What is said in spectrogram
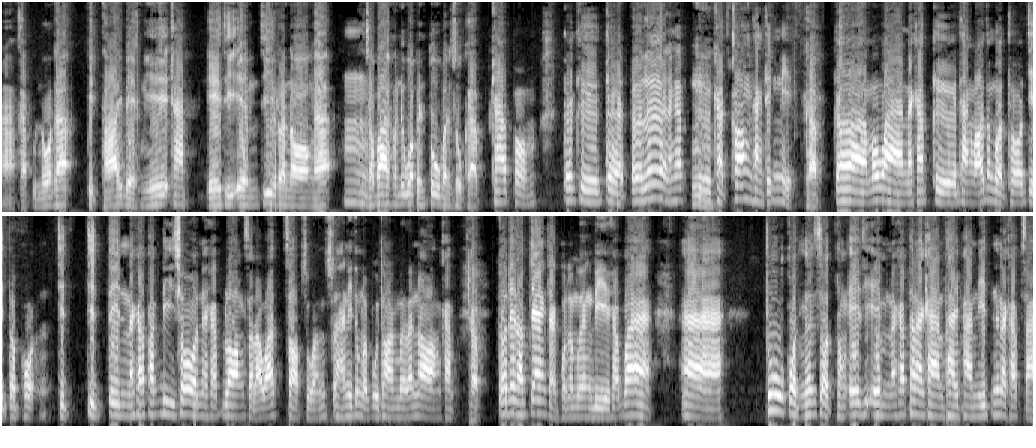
อ่าครับคุณโน้ตฮะปิดท้ายเบรกนี้ครับ ATM ที่ระนองฮะอืม ชาวบ้านเขานึกว่าเป็นตู้บรรสุขครับ ครับผมก็คือเกิดเออร์เลอร์นะครับ อืม คือขัดข้องทางเทคนิค ครับ ก็เมื่อวานนะครับ คือทางร้อยตำรวจโทจิตรพลจิตจิตตินนะครับพักดีโชตนะครับ รองสารวัตรสอบสวนสถานีตำรวจภูธรเมืองระนองครับ ครับ ก็ได้รับแจ้งจากพลเมืองดีครับว่าอ่าตู้กดเงินสดของ ATM นะครับธนาคารไทยพาณิชย์นี่แหละครับสา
